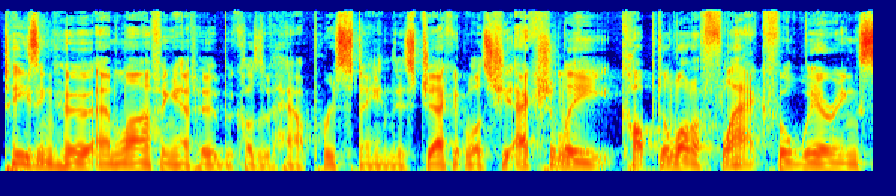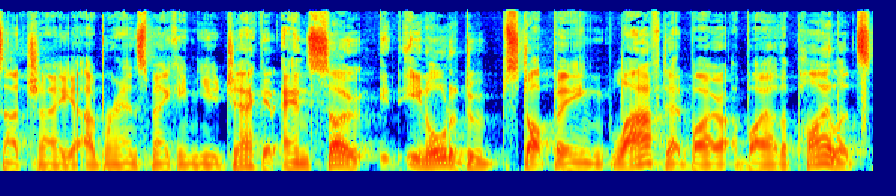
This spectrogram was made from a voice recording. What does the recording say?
teasing her and laughing at her because of how pristine this jacket was. She actually copped a lot of flack for wearing such a, a brand spanking new jacket. And so, in order to stop being laughed at by, by other pilots,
